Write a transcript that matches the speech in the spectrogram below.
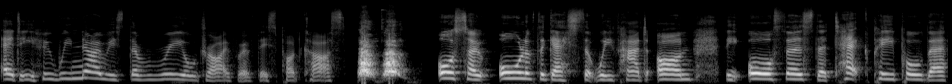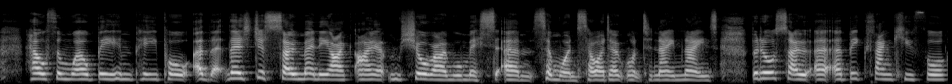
Eddie, who we know is the real driver of this podcast. Also, all of the guests that we've had on, the authors, the tech people, the health and well-being people. Uh, th- there's just so many. I, I am sure I will miss um, someone, so I don't want to name names. But also a, a big thank you for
